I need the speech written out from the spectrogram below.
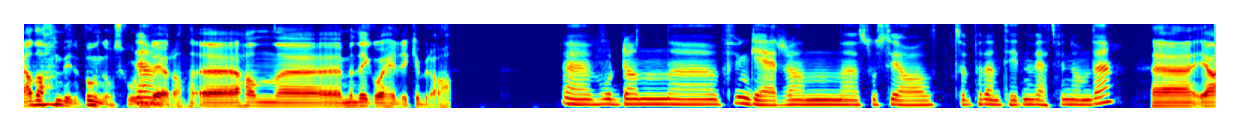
Ja da, han begynner på ungdomsskolen, ja. det gjør han. Uh, han uh, men det går heller ikke bra. Uh, hvordan fungerer han sosialt på den tiden, vet vi noe om det? Uh, ja,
